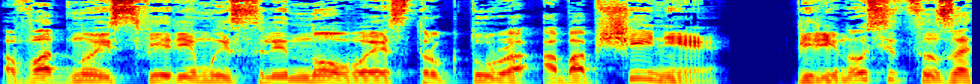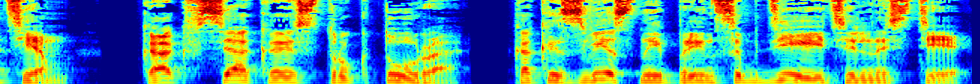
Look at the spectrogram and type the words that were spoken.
в одной сфере мысли новая структура обобщения переносится затем, как всякая структура, как известный принцип деятельности,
